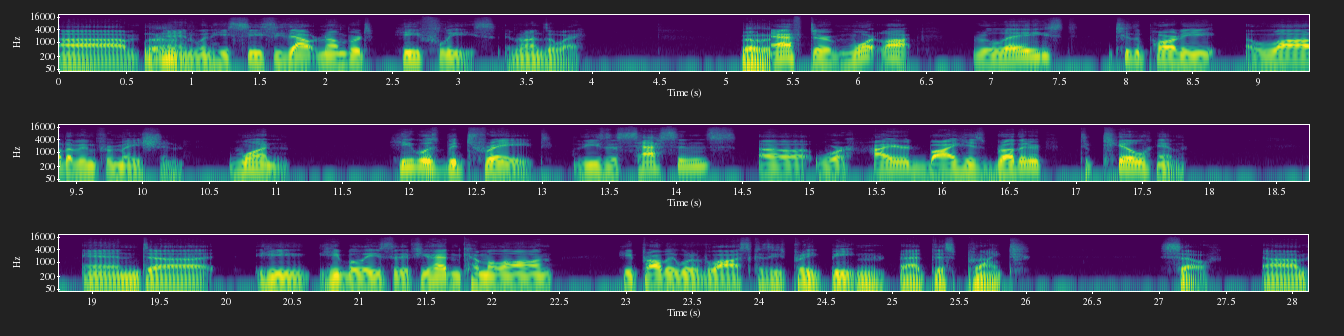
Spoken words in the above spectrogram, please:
Um, and when he sees he's outnumbered, he flees and runs away. After Mortlock relays to the party a lot of information. One, he was betrayed. These assassins uh, were hired by his brother to kill him, and uh, he he believes that if you hadn't come along, he probably would have lost because he's pretty beaten at this point. So, um,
